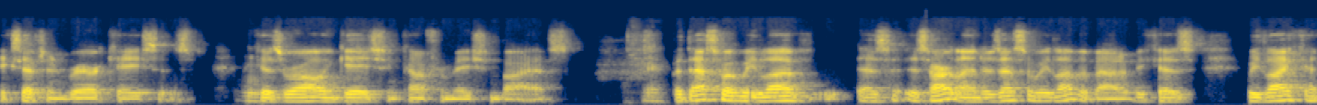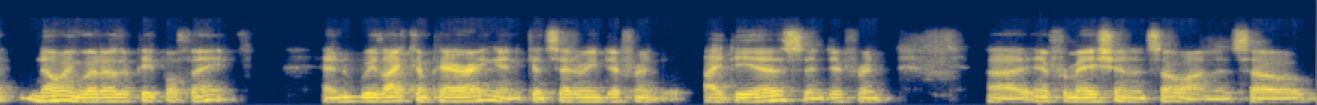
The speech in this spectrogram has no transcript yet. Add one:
except in rare cases, mm-hmm. because we're all engaged in confirmation bias. Sure. But that's what we love as, as Heartlanders. That's what we love about it because we like knowing what other people think. And we like comparing and considering different ideas and different uh, information and so on. And so,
